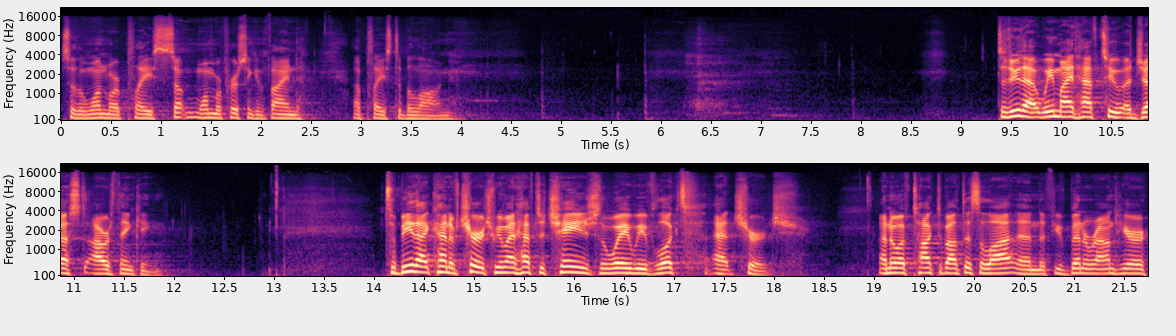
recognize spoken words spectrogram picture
so that one more place, one more person can find a place to belong. To do that, we might have to adjust our thinking. To be that kind of church, we might have to change the way we've looked at church. I know I've talked about this a lot, and if you've been around here,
